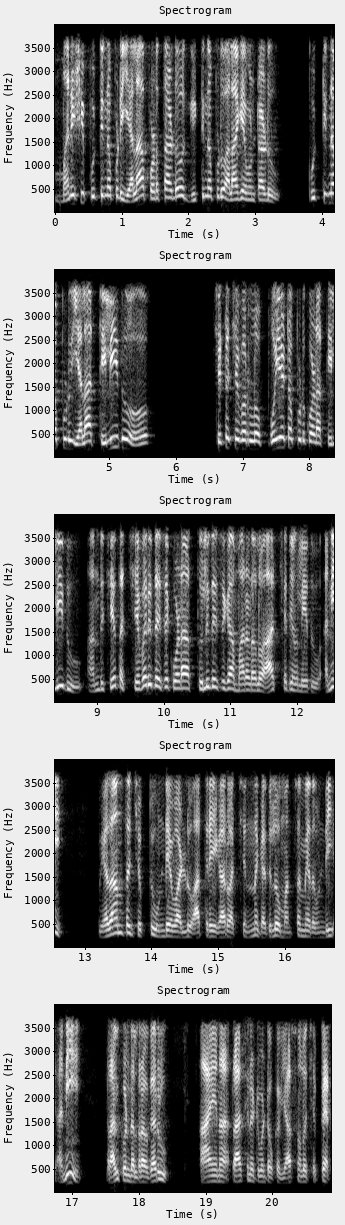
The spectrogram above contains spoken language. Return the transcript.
మనిషి పుట్టినప్పుడు ఎలా పుడతాడో గిట్టినప్పుడు అలాగే ఉంటాడు. పుట్టినప్పుడు ఎలా తెలీదో చిట్ట చివరిలో పోయేటప్పుడు కూడా తెలీదు. అందుచేత చివరి దశ కూడా తొలి దశగా మారడంలో ఆశ్చర్యం లేదు అని వేదాంతం చెప్తూ ఉండేవాళ్ళు ఆత్రేయ గారు ఆ చిన్న గదిలో మంచం మీద ఉండి అని రావికొండలరావు గారు ఆయన రాసినటువంటి ఒక వ్యాసంలో చెప్పారు.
